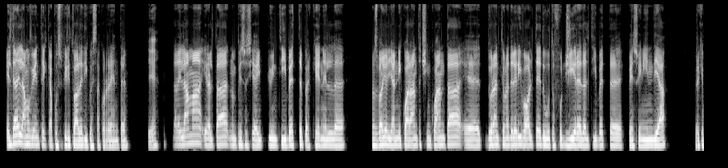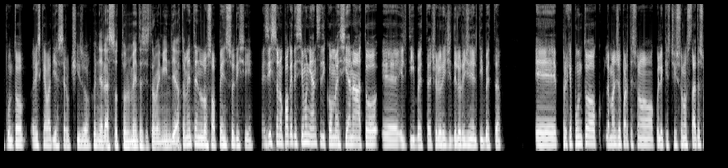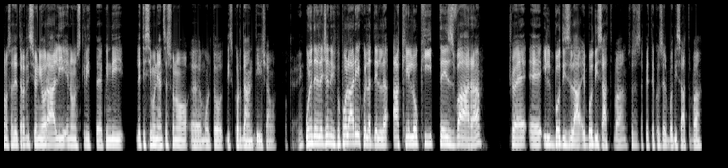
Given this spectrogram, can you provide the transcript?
E il Dalai Lama ovviamente è il capo spirituale di questa corrente. Sì? Dalai Lama in realtà non penso sia in- più in Tibet perché nel, se non sbaglio negli anni 40-50 eh, durante una delle rivolte è dovuto fuggire dal Tibet, penso in India, perché appunto rischiava di essere ucciso. Quindi adesso attualmente si trova in India. Attualmente non lo so, penso di sì. Esistono poche testimonianze di come sia nato eh, il Tibet, cioè le origi- delle origini del Tibet. E perché appunto la maggior parte sono quelle che ci sono state sono state tradizioni orali e non scritte, quindi le testimonianze sono eh, molto discordanti, diciamo. Ok. Una delle leggende più popolari è quella del Akelokitesvara, cioè eh, il, bodhisla- il bodhisattva. Non so se sapete cos'è il bodhisattva.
